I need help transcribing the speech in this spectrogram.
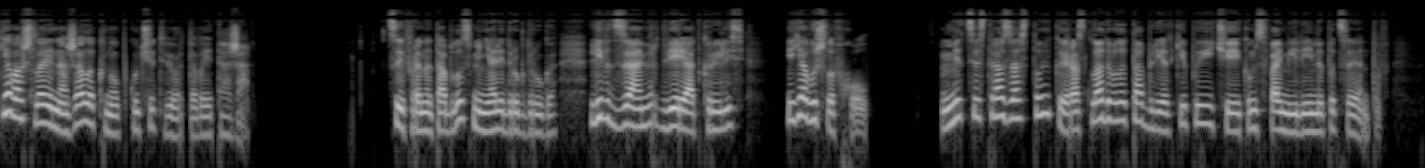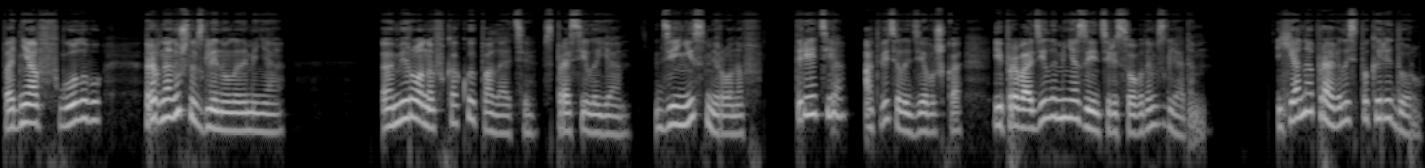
Я вошла и нажала кнопку четвертого этажа. Цифры на табло сменяли друг друга. Лифт замер, двери открылись, и я вышла в холл. Медсестра за стойкой раскладывала таблетки по ячейкам с фамилиями пациентов — Подняв голову, равнодушно взглянула на меня. «А «Миронов в какой палате?» — спросила я. «Денис Миронов». «Третья», — ответила девушка и проводила меня заинтересованным взглядом. Я направилась по коридору.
